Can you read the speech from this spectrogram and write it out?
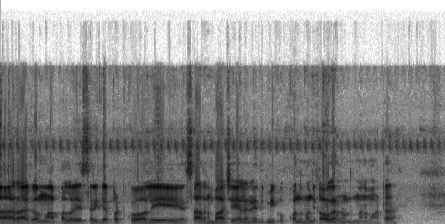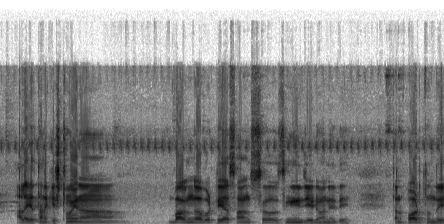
ఆ రాగం ఆ పల్లవి సరిగ్గా పట్టుకోవాలి సాధన బాగా చేయాలనేది మీకు కొంతమందికి అవగాహన ఉంటుందన్నమాట. అలాగే తనకి ఇష్టమైన భాగం కాబట్టి ఆ సాంగ్స్ సింగింగ్ చేయడం అనేది తను పాడుతుంది.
